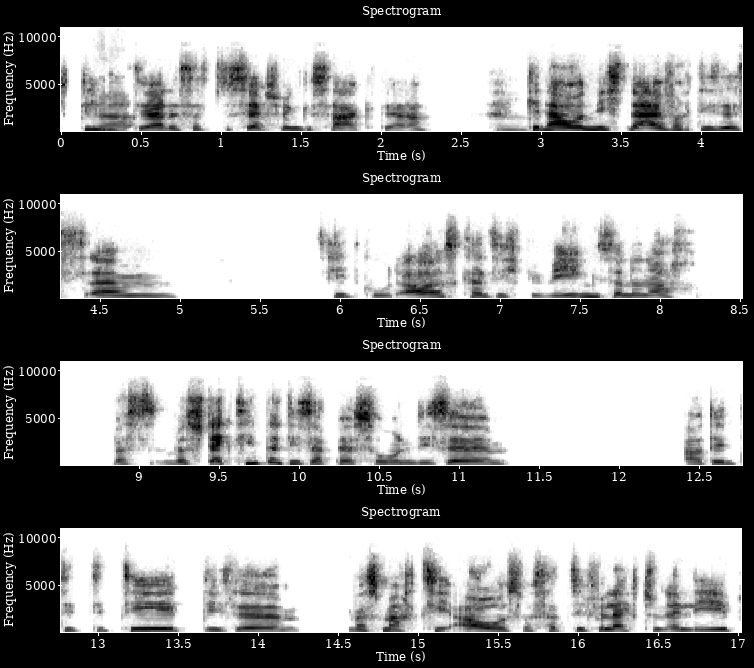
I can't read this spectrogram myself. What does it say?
Stimmt, ja. ja, das hast du sehr schön gesagt, ja. Mhm. Genau, und nicht nur einfach dieses ähm, sieht gut aus, kann sich bewegen, sondern auch, was, was steckt hinter dieser Person, diese Authentizität, diese, was macht sie aus, was hat sie vielleicht schon erlebt.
